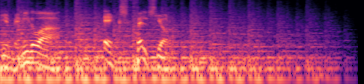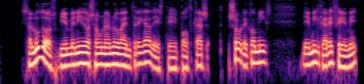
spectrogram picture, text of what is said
Bienvenido a Excelsior. Saludos, bienvenidos a una nueva entrega de este podcast sobre cómics de Milcar FM,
